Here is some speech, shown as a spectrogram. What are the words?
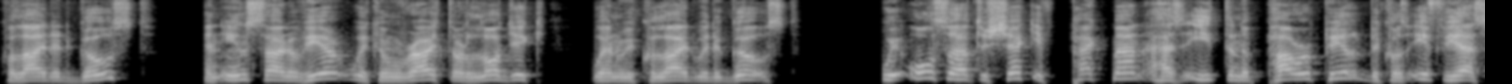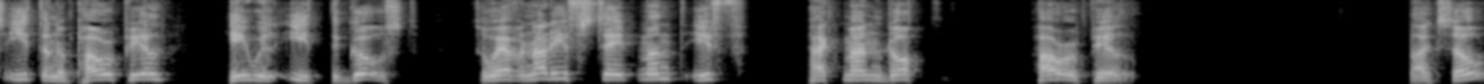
collided ghost. And inside of here, we can write our logic when we collide with a ghost. We also have to check if Pac-Man has eaten a power pill, because if he has eaten a power pill, he will eat the ghost. So we have another if statement, if Pac-Man dot power pill, like so.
